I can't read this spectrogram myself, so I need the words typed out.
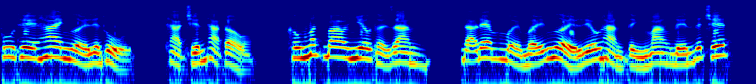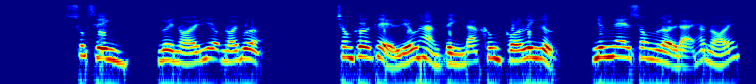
phu thê hai người liên thủ, thả chiến thả tẩu, không mất bao nhiêu thời gian, đã đem mười mấy người liễu hàn tình mang đến giết chết. Xuất sinh, người nói hiệu nói vượng. Trong cơ thể liễu hàn tình đã không có linh lực, nhưng nghe xong lời đại hát nói,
